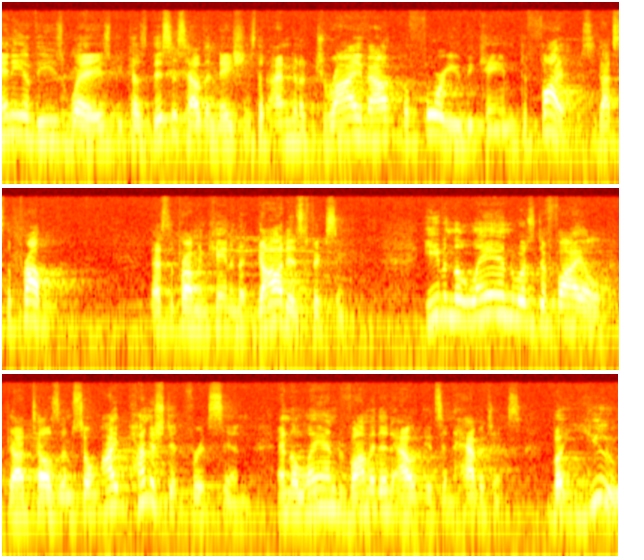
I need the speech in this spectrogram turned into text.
any of these ways, because this is how the nations that I'm going to drive out before you became defiled. You see, that's the problem. That's the problem in Canaan that God is fixing. Even the land was defiled, God tells them, so I punished it for its sin, and the land vomited out its inhabitants. But you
